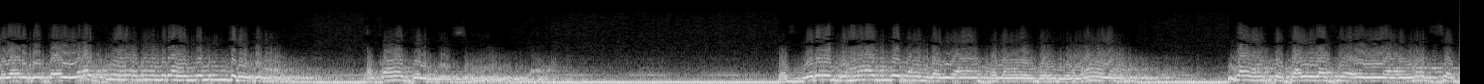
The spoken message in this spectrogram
اگر بطیات کی ہے أمر من در جهاد فقاتل بسم الله جلاله لا تكلف إلا نفسك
